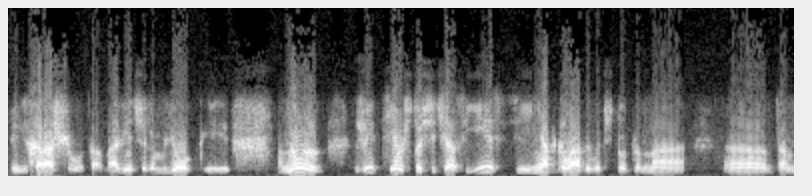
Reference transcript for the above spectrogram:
и хорошо, там, а вечером лег, и, ну, жить тем, что сейчас есть, и не откладывать что-то на там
